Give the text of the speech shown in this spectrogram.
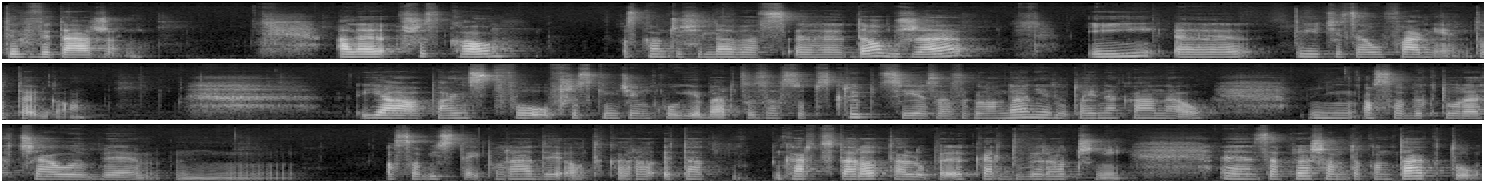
tych wydarzeń. Ale wszystko skończy się dla Was dobrze i miejcie zaufanie do tego. Ja Państwu wszystkim dziękuję bardzo za subskrypcję, za zaglądanie tutaj na kanał. Mm, Osoby, które chciałyby mm, osobistej porady od kart Tarota lub kart wyroczni, e, zapraszam do kontaktu.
